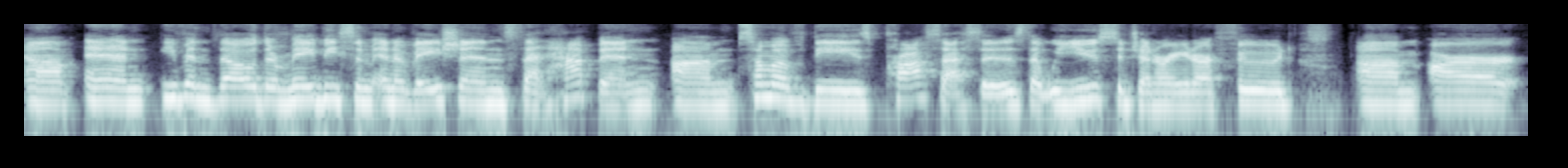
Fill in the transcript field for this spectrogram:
um, and even though there may be some innovations that happen um, some of these processes that we use to generate our food um, are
